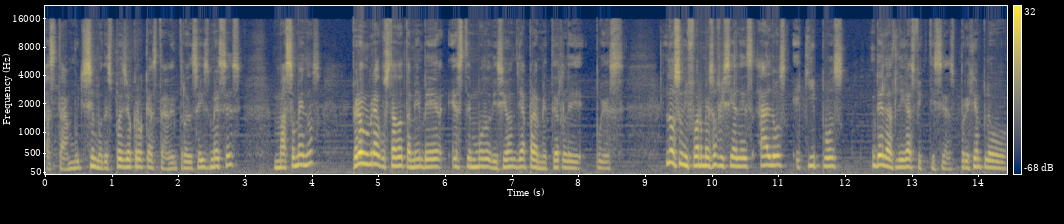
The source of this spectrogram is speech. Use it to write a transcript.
hasta muchísimo después, yo creo que hasta dentro de seis meses, más o menos. Pero me hubiera gustado también ver este modo edición ya para meterle pues los uniformes oficiales a los equipos de las ligas ficticias. Por ejemplo,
